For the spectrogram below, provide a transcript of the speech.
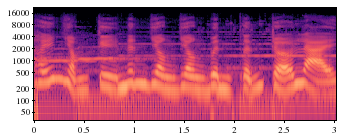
Thấy nhậm kỳ ninh dần dần bình tĩnh trở lại.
